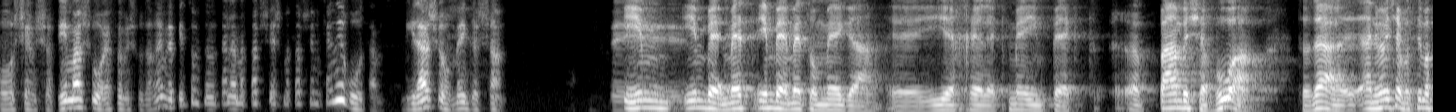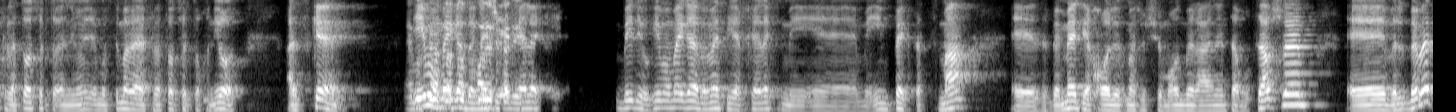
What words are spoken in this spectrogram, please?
או שהם שווים משהו, או איפה הם משודרים, ופתאום זה נותן להם מצב שיש מצב שהם כן יראו אותם, בגלל שאומגה שם. אם, אם, באמת, אם באמת אומגה אה, יהיה חלק מ Impact, פעם בשבוע, אתה יודע, אני מבין שהם עושים הקלטות של, אני מבין שהם עושים הרי הקלטות של תוכניות, אז כן, אם אומגה באמת יהיה חלק, בדיוק, אם אומגה באמת יהיה חלק אה, מ Impact עצמה, אה, זה באמת יכול להיות משהו שמאוד מרענן את המוצר שלהם, אה, ובאמת,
